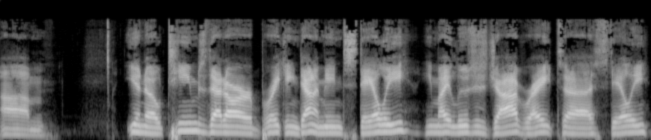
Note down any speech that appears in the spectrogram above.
um, you know, teams that are breaking down. I mean, Staley, he might lose his job, right? Uh, Staley,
